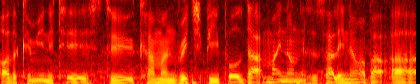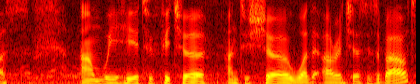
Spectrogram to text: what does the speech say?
other communities to come and reach people that might not necessarily know about us. And we're here to feature and to show what the RHS is about,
